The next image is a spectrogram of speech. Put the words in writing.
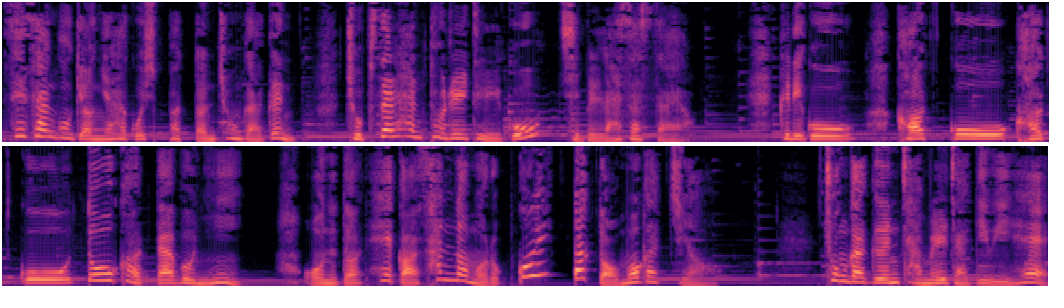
세상 구경이 하고 싶었던 총각은 좁쌀 한 톨을 들고 집을 나섰어요. 그리고 걷고 걷고 또 걷다 보니 어느덧 해가 산 너머로 꼴딱 넘어갔지요. 총각은 잠을 자기 위해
